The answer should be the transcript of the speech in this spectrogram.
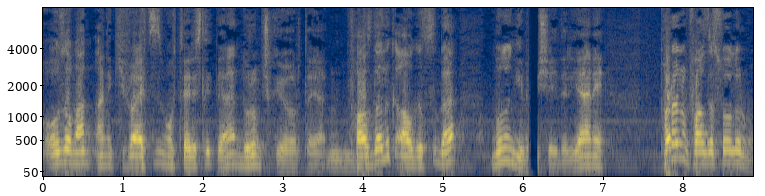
o zaman hani kifayetsiz muhterislik denen durum çıkıyor ortaya. Fazlalık algısı da bunun gibi bir şeydir. Yani paranın fazlası olur mu?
